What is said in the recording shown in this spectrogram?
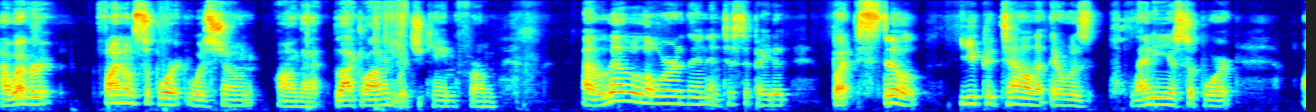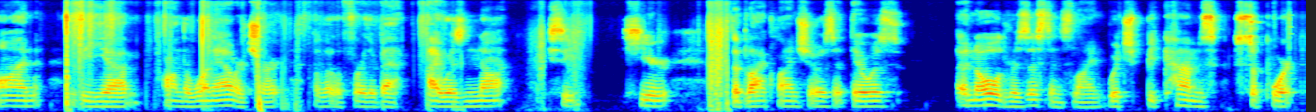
However, final support was shown on that black line, which came from a little lower than anticipated, but still you could tell that there was plenty of support on the um, on the one hour chart a little further back. I was not, see here, the black line shows that there was an old resistance line, which becomes support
